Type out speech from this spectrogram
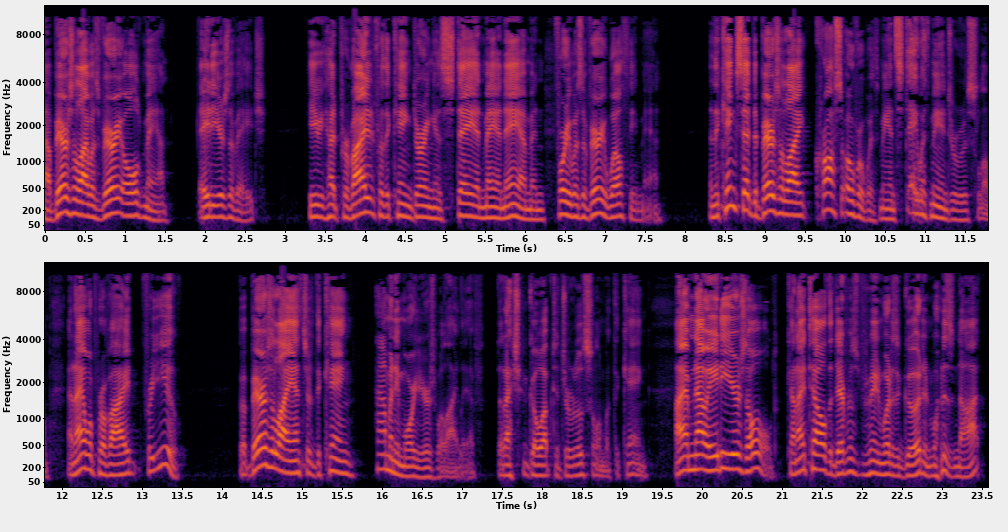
Now Barzillai was a very old man 80 years of age. He had provided for the king during his stay in Mahanaim, and for he was a very wealthy man. And the king said to Barzillai, Cross over with me and stay with me in Jerusalem, and I will provide for you. But Barzillai answered the king, How many more years will I live, that I should go up to Jerusalem with the king? I am now 80 years old. Can I tell the difference between what is good and what is not?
